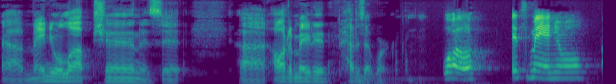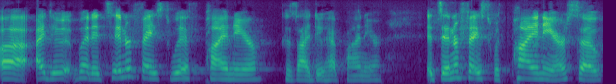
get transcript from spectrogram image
a manual option? Is it uh, automated? How does that work? Well, it's manual. Uh, I do it, but it's interfaced with Pioneer because I do have Pioneer. It's interfaced with Pioneer, so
